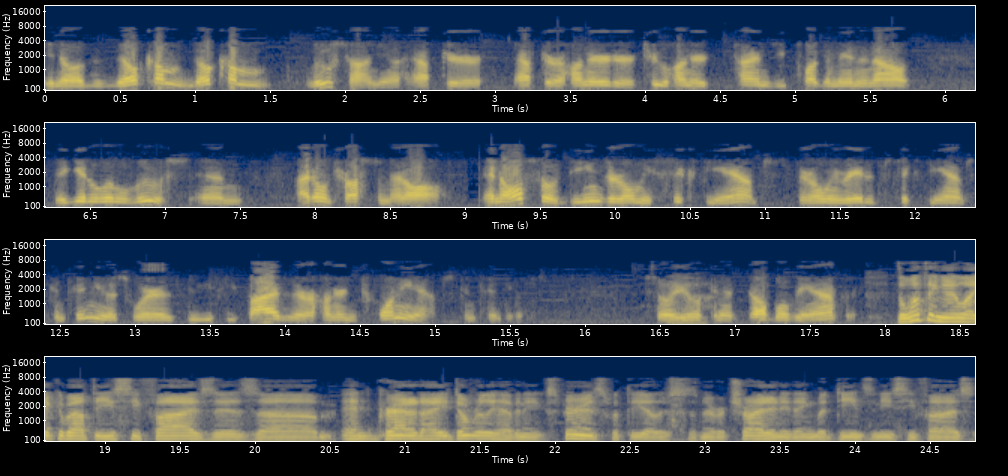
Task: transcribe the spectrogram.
you know, they'll come they'll come loose on you after after 100 or 200 times you plug them in and out. They get a little loose, and I don't trust them at all. And also, Deans are only 60 amps. They're only rated 60 amps continuous, whereas the EC5s are 120 amps continuous. So you're looking at double the amperage. The one thing I like about the EC5s is, um, and granted, I don't really have any experience with the others I've never tried anything but Deans and EC5s,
